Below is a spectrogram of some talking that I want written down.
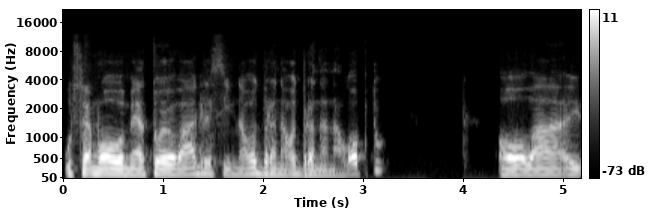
u svemu ovome, a to je ova agresivna odbrana, odbrana na loptu, ovaj,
